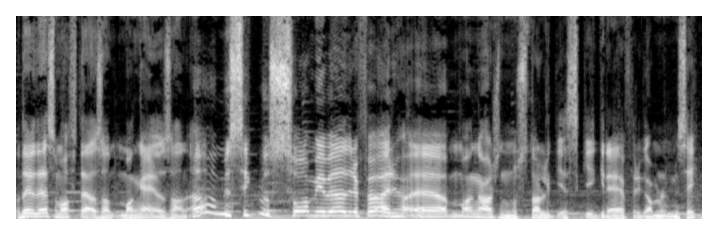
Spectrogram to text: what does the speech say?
Og det er jo det som ofte er sånn, Mange er jo sånn Å, musikk var så mye bedre før. Eh, mange har sånn nostalgiske greier for gammel musikk.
